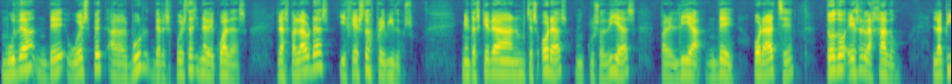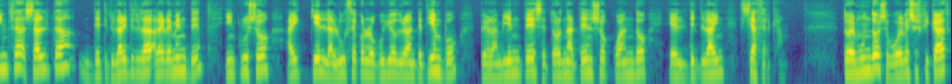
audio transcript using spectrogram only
muda de huésped al albur de respuestas inadecuadas, las palabras y gestos prohibidos. Mientras quedan muchas horas o incluso días para el día D, hora H, todo es relajado. La pinza salta de titular y titular alegremente, incluso hay quien la luce con orgullo durante tiempo, pero el ambiente se torna tenso cuando el deadline se acerca. Todo el mundo se vuelve suspicaz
